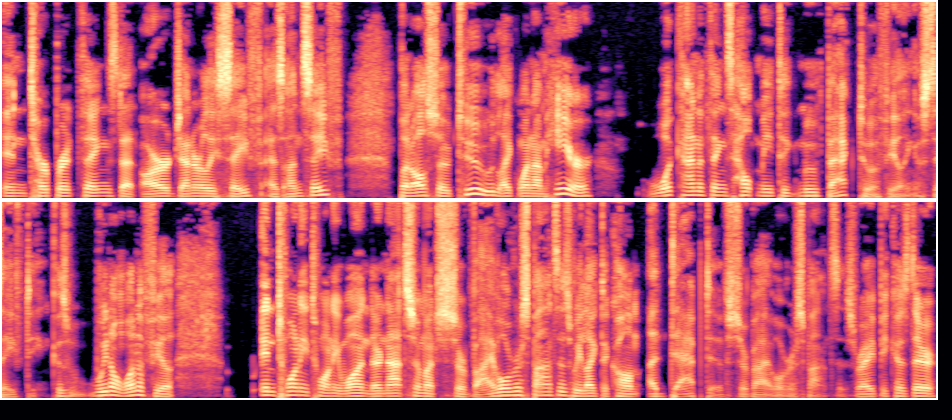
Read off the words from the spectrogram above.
interpret things that are generally safe as unsafe. But also, too like when I'm here, what kind of things help me to move back to a feeling of safety? Because we don't want to feel in 2021, they're not so much survival responses. We like to call them adaptive survival responses, right? Because they're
